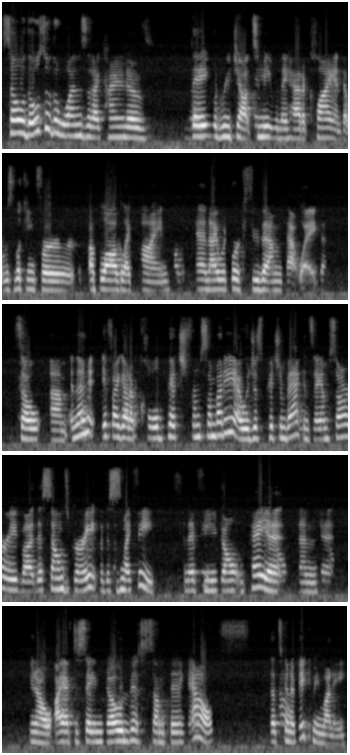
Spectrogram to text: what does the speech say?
So those are the ones that I kind of they would reach out to me when they had a client that was looking for a blog like mine, and I would work through them that way. So, um, and then if I got a cold pitch from somebody, I would just pitch them back and say, "I'm sorry, but this sounds great, but this is my fee, and if you don't pay it, then you know I have to say no to something else that's going to make me money."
